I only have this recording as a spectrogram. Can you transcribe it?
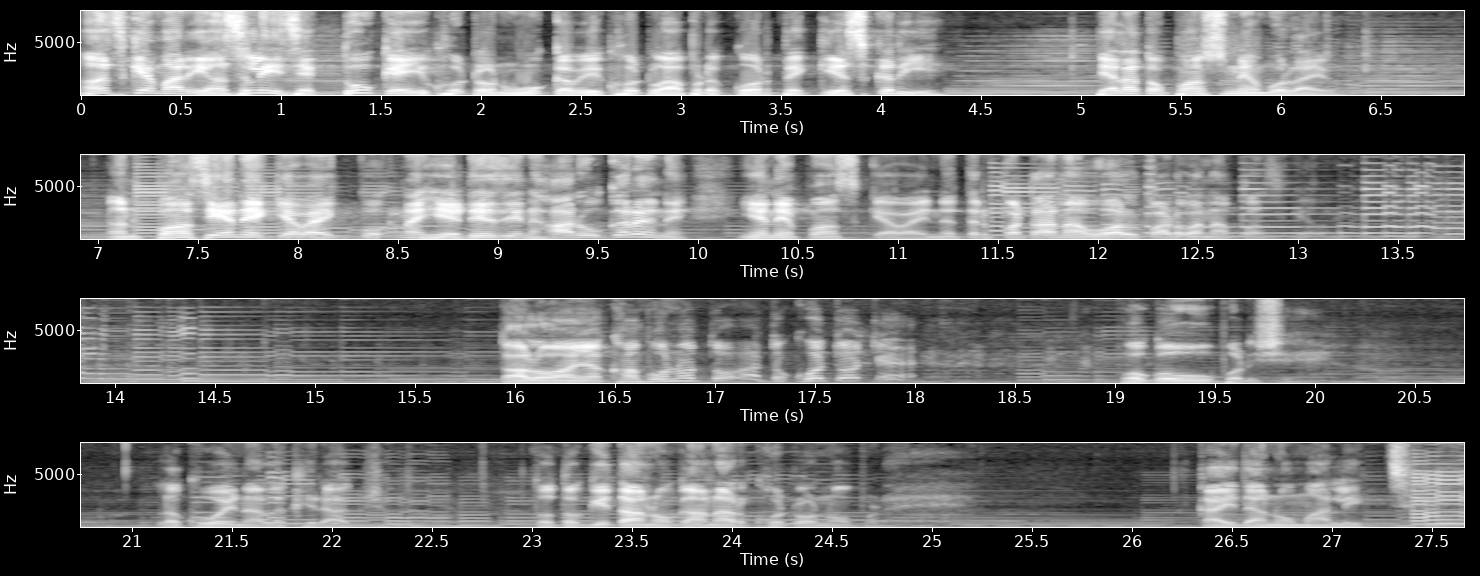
હંસ કે મારી હંસલી છે, તું કે એ ખોટો હું કવિ ખોટું, આપણે કોર્ટે કેસ કરીએ. પહેલા તો પંસને બોલાયો. અને પંસ એને કહેવાય, કોકના હેઢે જઈને સારું કરે ને, એને પંસ કહેવાય નતર પટાના હોલ પાડવાના પંસ કહેવાય. ચાલો અહીંયા ખાંભો નતો આ તો ખોટો છે. ભોગવવું પડશે. લખવું હોય ના લખી રાખજો. તો તો ગીતાનો ગાનાર ખોટો ન પડે કાયદાનો માલિક છે.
